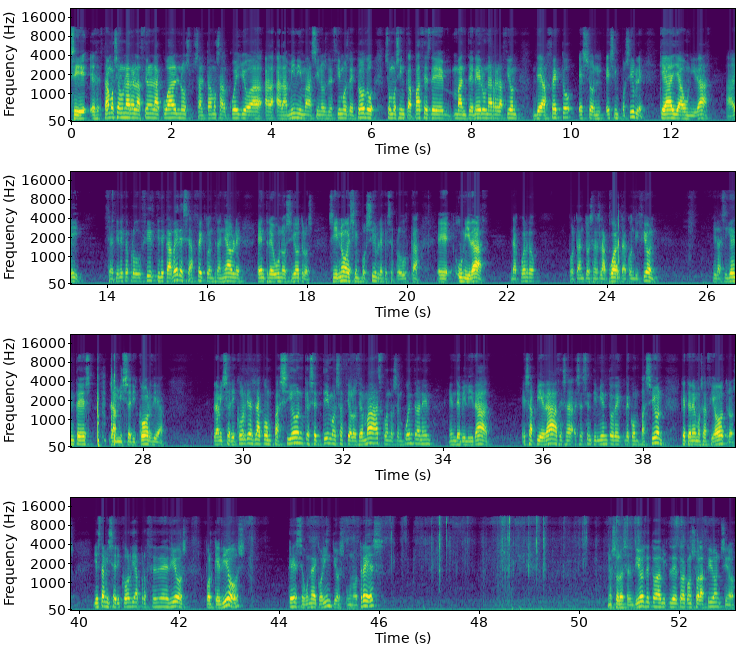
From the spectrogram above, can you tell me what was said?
Si estamos en una relación en la cual nos saltamos al cuello a, la mínima, si nos decimos de todo, somos incapaces de mantener una relación de afecto, eso es imposible que haya unidad ahí. Se tiene que producir, tiene que haber ese afecto entrañable entre unos y otros. Si no, es imposible que se produzca eh, unidad. ¿De acuerdo? Por tanto, esa es la cuarta condición. Y la siguiente es la misericordia. La misericordia es la compasión que sentimos hacia los demás cuando se encuentran en, en debilidad. Esa piedad, ese sentimiento de, compasión que tenemos hacia otros. Y esta misericordia procede de Dios, porque Dios es, 2 Corintios 1.3, no solo es el Dios de toda, de toda consolación, sino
